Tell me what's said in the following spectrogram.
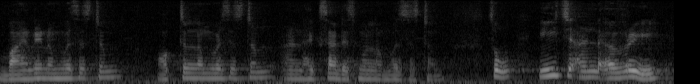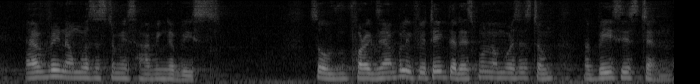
binary number system octal number system and hexadecimal number system. So each and every every number system is having a base. So for example if you take the decimal number system the base is 10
